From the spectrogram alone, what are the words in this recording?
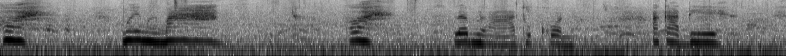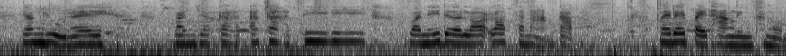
เฮ้ยเมื่อยมือมากเฮ้ยเริ่มล้าทุกคน อากาศดี ยังอยู่ในบรรยากาศอากาศดี วันนี้เดินเลาะรอบสนามกับ ไม่ได้ไปทางริมถนน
